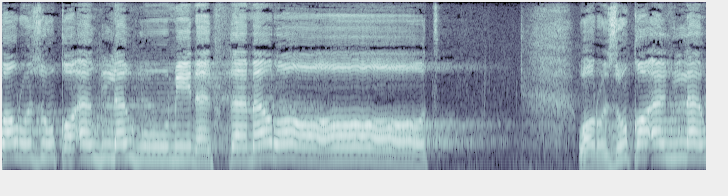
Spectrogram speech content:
وارزق أهله من الثمرات وارزق أهله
